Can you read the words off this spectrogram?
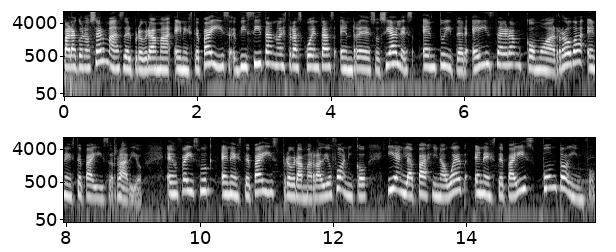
Para conocer más del programa en este país, visita nuestras cuentas en redes sociales, en Twitter e Instagram como arroba en este país radio, en Facebook en este país programa radiofónico y en la página web en estepaís.info.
